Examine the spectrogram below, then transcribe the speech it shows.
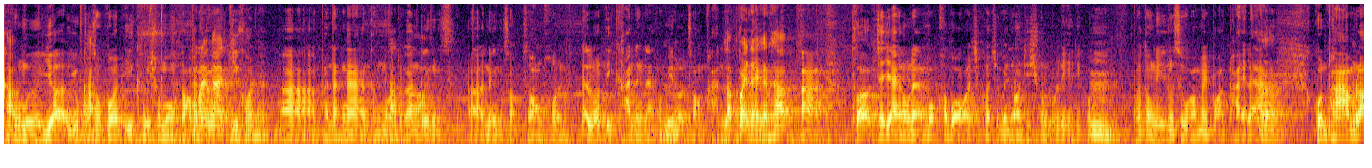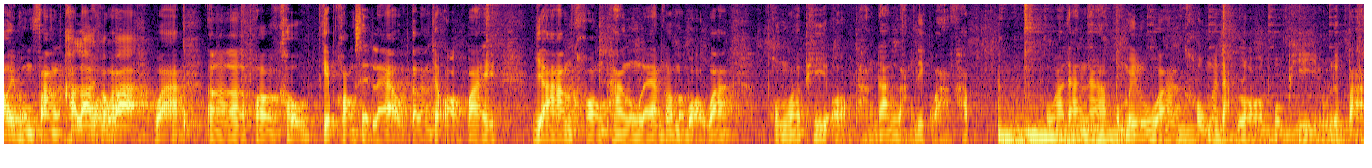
คเครับรื่องมือเยอะอยู่พครัอบสมควรอีกครึ่งชั่วโมงต่อมาพนักงานกี่คนฮะอ่าพนักงานทั้งหมดตัดต่ก็อหนึ่งเอ่อหนึ่งสองสองคน แต่รถอีกคันหนึ่งนะเขามีรถสองคันแล้วไปไหนกันครับอ่าก็จะย้ายโรงแรมบอกเขาบอกว่าเขาจะไปนอนที่ชลบุรีดีกว่า เพราะตรงนี้รู้สึกว่าไม่ปลอดภัยแล้วอ่าคุณพามเล่าให้ผมฟังเขาเล่าให้ฟังว่าว่าเอ่อพอเขาเก็บของเสร็จแล้วกำลังจะออกไป ยามของทางโรงแรมก็มาบอกว่า ผมว่าพี่ออกทางด้านหลังดีกว่าครับเพราะ ว่าด้านหน้าผมไม่รู้ว่าเขามาดักรอพวกพี่อยู่หรือเปล่า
